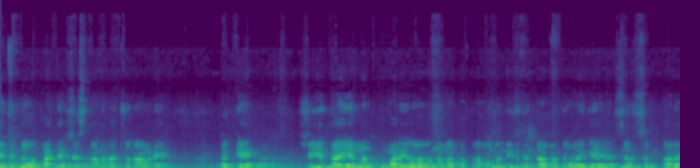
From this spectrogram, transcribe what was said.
ಖಾಲಿ ಉಪಾಧ್ಯಕ್ಷ ಸ್ಥಾನದ ಚುನಾವಣೆ ಬಗ್ಗೆ ಶ್ರೀಯುತ ಹೇಮಂತ್ ಕುಮಾರ್ ಇವರು ನಾಮಪತ್ರವನ್ನು ನಿಗದಿತ ಅವಧಿಯೊಳಗೆ ಸಲ್ಲಿಸಿರುತ್ತಾರೆ.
